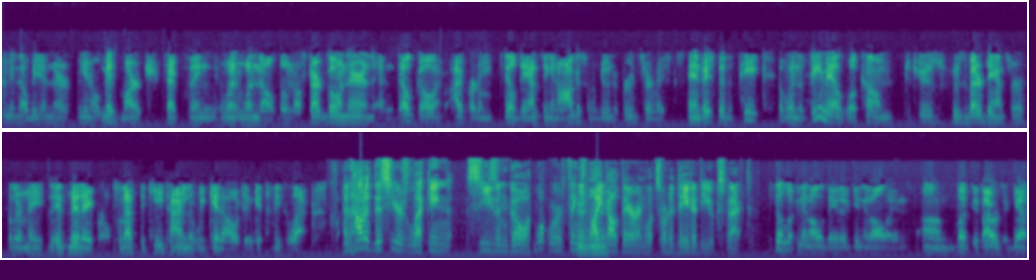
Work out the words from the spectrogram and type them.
I mean, they'll be in there, you know, mid March type thing when when they'll when they'll start going there, and and they'll go. And I've heard them still dancing in August when I'm doing the brood surveys. And basically, the peak of when the females will come to choose who's the better dancer for their mate is mid-April. So that's the key time that we get out and get to these leks. And how did this year's lekking season go? What were things mm-hmm. like out there, and what sort of data do you expect? Still looking at all the data, getting it all in. Um, but if I were to guess,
